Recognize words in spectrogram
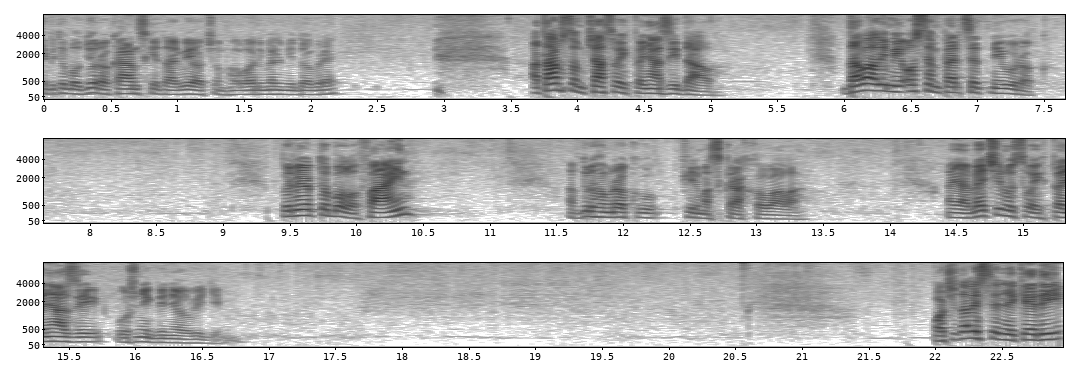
Keby to bol Ďuro Kánsky, tak vie, o čom hovorím veľmi dobre. A tam som čas svojich peňazí dal. Dávali mi 8% úrok. Prvý rok to bolo fajn, a v druhom roku firma skrachovala. A ja väčšinu svojich peňazí už nikdy neuvidím. Počítali ste niekedy,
